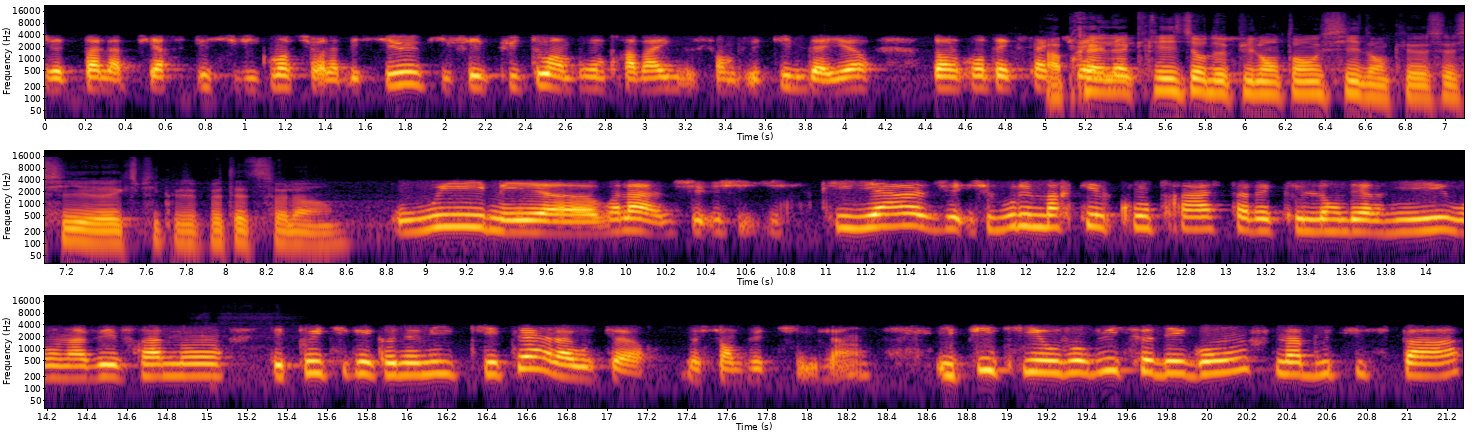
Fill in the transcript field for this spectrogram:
jette pas la pierre spécifiquement sur la BCE, qui fait plutôt un bon travail, me semble-t-il d'ailleurs, dans le contexte actuel. Après, la crise dure depuis longtemps aussi, donc euh, ceci explique peut-être cela. Oui, mais euh, voilà, je, je, ce qu'il y a, j'ai voulu marquer le contraste avec l'an dernier où on avait vraiment des politiques économiques qui étaient à la hauteur, me semble-t-il, hein, et puis qui aujourd'hui se dégonflent, n'aboutissent pas,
